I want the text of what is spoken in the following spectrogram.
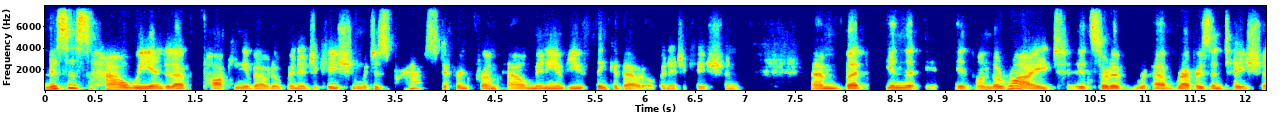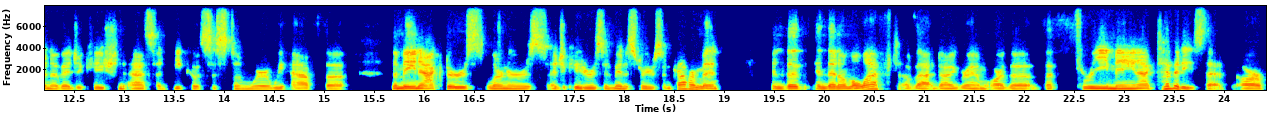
this is how we ended up talking about open education, which is perhaps different from how many of you think about open education. Um, but in the in, on the right, it's sort of a representation of education as an ecosystem where we have the, the main actors, learners, educators, administrators, and government, and, the, and then on the left of that diagram are the, the three main activities that are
